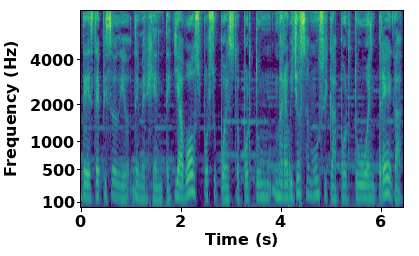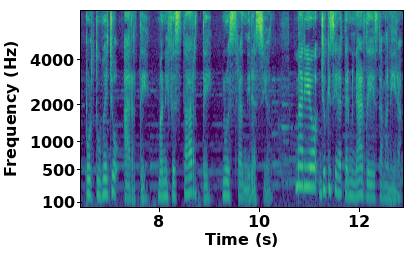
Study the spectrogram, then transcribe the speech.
de este episodio de Emergente. Y a vos, por supuesto, por tu maravillosa música, por tu entrega, por tu bello arte, manifestarte nuestra admiración. Mario, yo quisiera terminar de esta manera.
